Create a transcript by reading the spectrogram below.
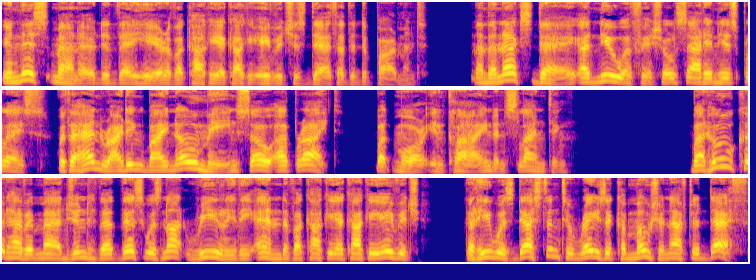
In this manner did they hear of Akaky Akakiyevich's death at the department, and the next day a new official sat in his place, with a handwriting by no means so upright, but more inclined and slanting. But who could have imagined that this was not really the end of Akaky Akakiyevich, that he was destined to raise a commotion after death,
